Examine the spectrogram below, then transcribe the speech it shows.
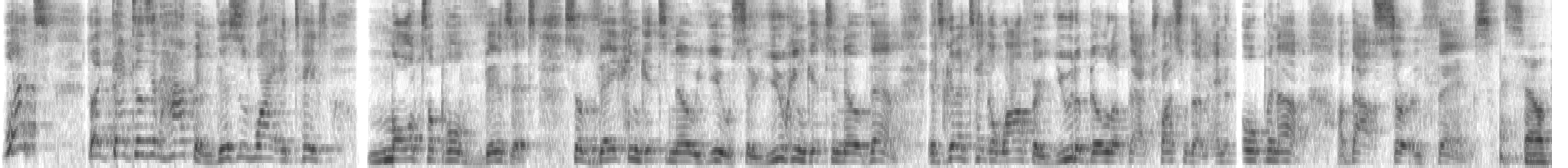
What? Like that doesn't happen. This is why it takes multiple visits so they can get to know you, so you can get to know them. It's gonna take a while for you to build up that trust with them and open up about certain things. So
